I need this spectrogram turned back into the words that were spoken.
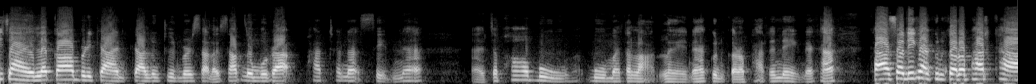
วิจัยและก็บริการการลงทุนบริษัทหลักทรัพย์โนมุระพัฒนสินนะอ่าเจะพ่อบูบูมาตลอดเลยนะ คุณกรพัฒน์นั่นเองนะคะ ค่ะ สวัสดีค่ะ คุณกรพัฒน์ค่ะ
